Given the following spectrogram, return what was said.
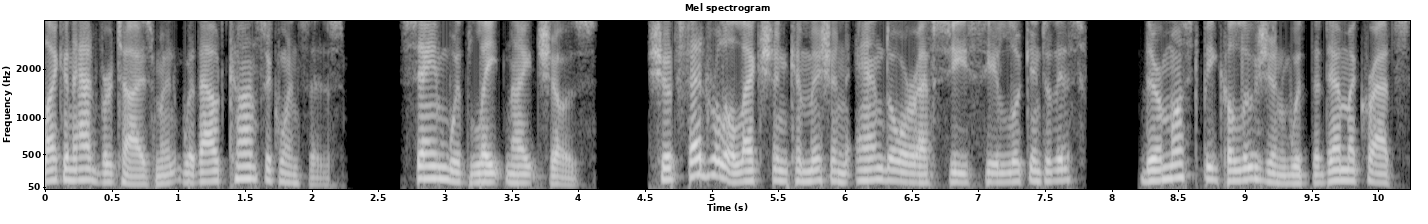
Like an advertisement without consequences. Same with late night shows. Should Federal Election Commission and or FCC look into this? There must be collusion with the Democrats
